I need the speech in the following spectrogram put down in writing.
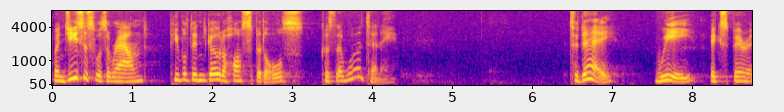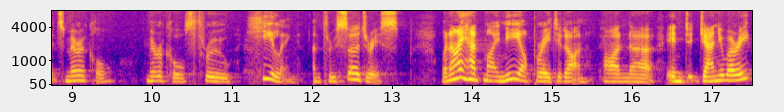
When Jesus was around, people didn't go to hospitals because there weren't any. Today, we experience miracle, miracles through healing and through surgeries. When I had my knee operated on, on uh, in January,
